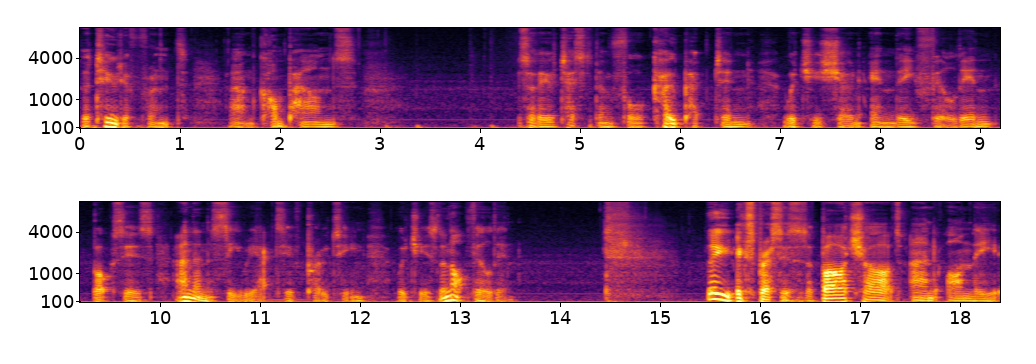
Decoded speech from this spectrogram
the two different um, compounds so they have tested them for copeptin, which is shown in the filled in boxes, and then the C reactive protein, which is the not filled in. They express this as a bar chart, and on the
